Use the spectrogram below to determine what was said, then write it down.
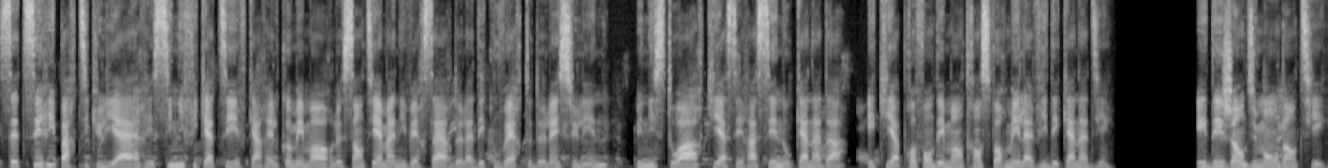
Cette série particulière est significative car elle commémore le centième anniversaire de la découverte de l'insuline, une histoire qui a ses racines au Canada et qui a profondément transformé la vie des Canadiens et des gens du monde entier.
